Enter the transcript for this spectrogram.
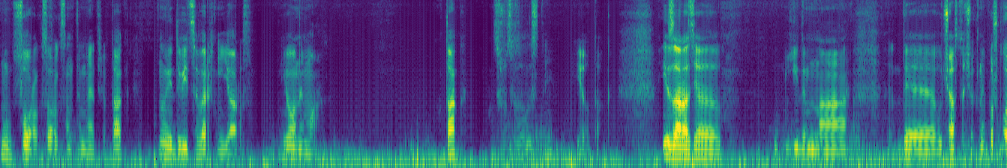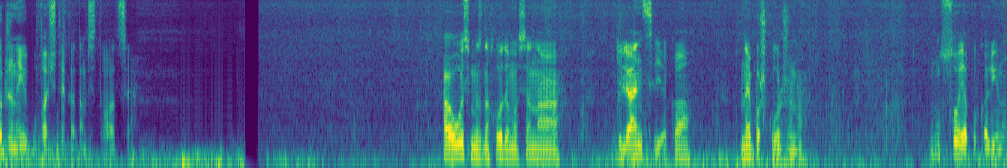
ну, 40-40 сантиметрів, так? Ну і дивіться верхній ярус. Його нема. Так? Що це за листи? Є отак. І зараз я їдемо на де участочок не пошкоджений, і побачите, яка там ситуація. А ось ми знаходимося на ділянці, яка не пошкоджена. Ну, соя по коліно.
